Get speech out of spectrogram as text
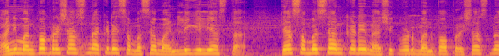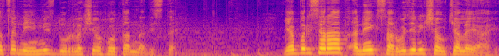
आणि मनपा प्रशासनाकडे समस्या मांडली गेली असता त्या समस्यांकडे नाशिक रोड मनपा प्रशासनाचं नेहमीच दुर्लक्ष होताना दिसतंय. या परिसरात अनेक सार्वजनिक शौचालये आहेत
